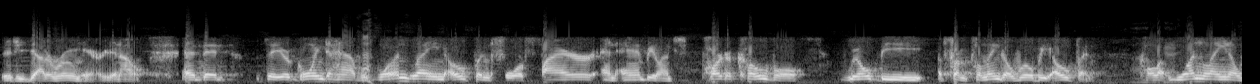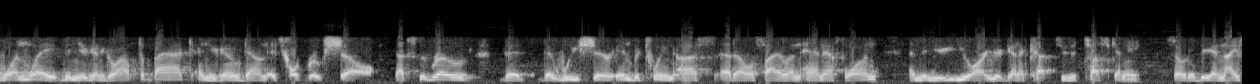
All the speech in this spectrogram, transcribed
if you've got a room here, you know. And then they are going to have one lane open for fire and ambulance. Part of Koval will be from Palingo will be open. Call it one lane a one way. Then you're going to go out the back and you're going to go down. It's called Rochelle. That's the road that that we share in between us at Ellis Island and F1. And then you you are you're going to cut through the Tuscany. So it'll be a nice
